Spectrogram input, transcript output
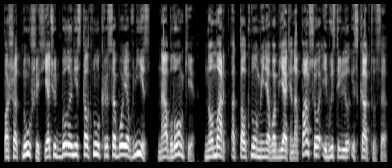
Пошатнувшись, я чуть было не столкнул крысобоя вниз, на обломки, но Марк оттолкнул меня в объятия напавшего и выстрелил из кактуса.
